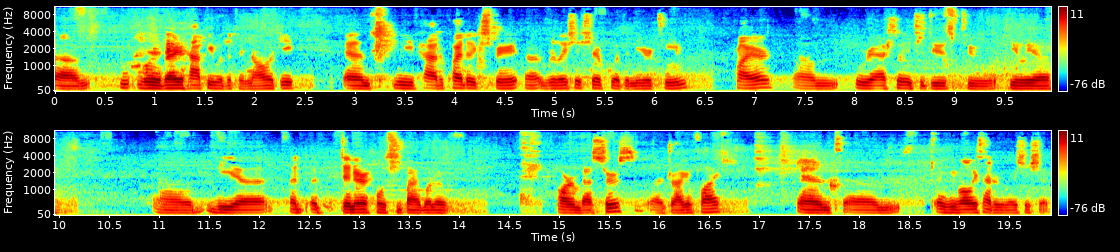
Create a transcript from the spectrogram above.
um, we're very happy with the technology, and we've had quite an experience uh, relationship with the Near team prior. Um, we were actually introduced to Illia uh, via a, a, dinner hosted by one of our investors, uh, Dragonfly, and um, and we've always had a relationship.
